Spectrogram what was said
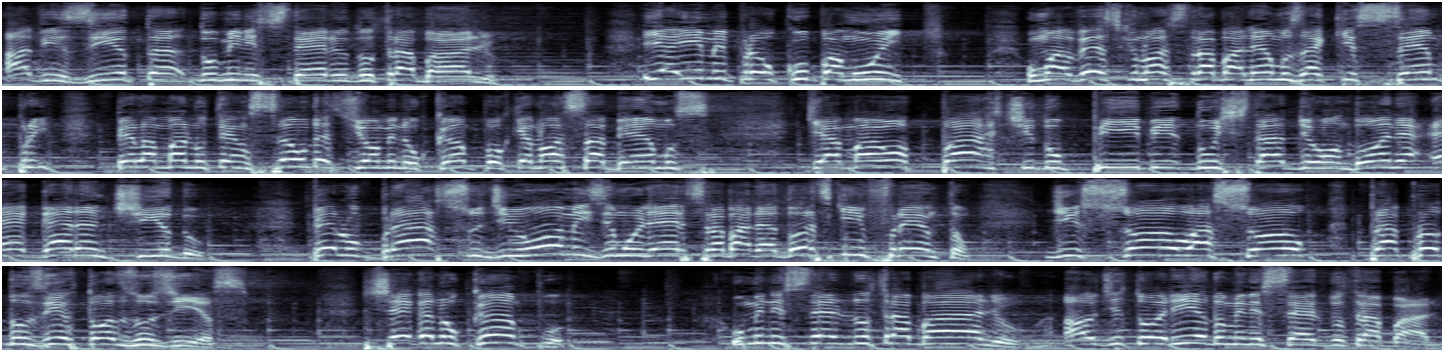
a visita do Ministério do Trabalho. E aí me preocupa muito, uma vez que nós trabalhamos aqui sempre pela manutenção desse homem no campo, porque nós sabemos que a maior parte do PIB do estado de Rondônia é garantido pelo braço de homens e mulheres trabalhadores que enfrentam de sol a sol para produzir todos os dias. Chega no campo, o Ministério do Trabalho, a auditoria do Ministério do Trabalho,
